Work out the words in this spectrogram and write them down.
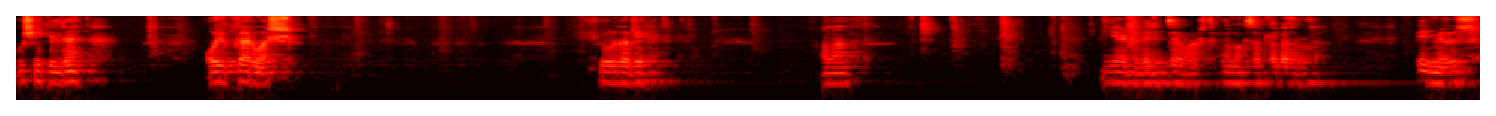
Bu şekilde oyuklar var. Şurada bir alan. Yerde delikler var artık ne maksatla kazıldı. Bilmiyoruz.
